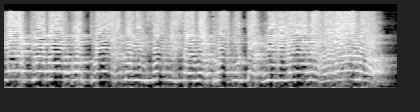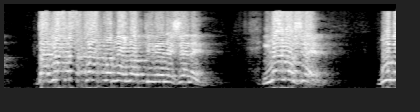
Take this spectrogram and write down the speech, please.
ne treba pod plaštom informisanja proputat milijona harama. Da gleda svakodnevno otkrivene žene. Ne može. Budi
